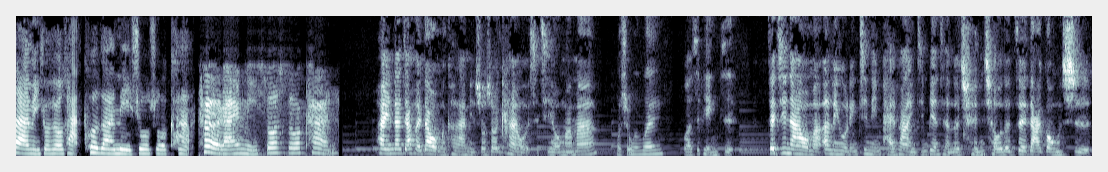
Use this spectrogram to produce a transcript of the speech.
莱米说说看，克莱米说说看，克莱米说说看。欢迎大家回到我们克莱米说说看，我是汽油妈妈，我是微微，我是瓶子。最近呢，我们二零五零净零排放已经变成了全球的最大共识，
